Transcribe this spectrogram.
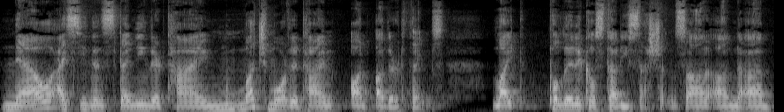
now i see them spending their time much more of their time on other things like political study sessions on, on um,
